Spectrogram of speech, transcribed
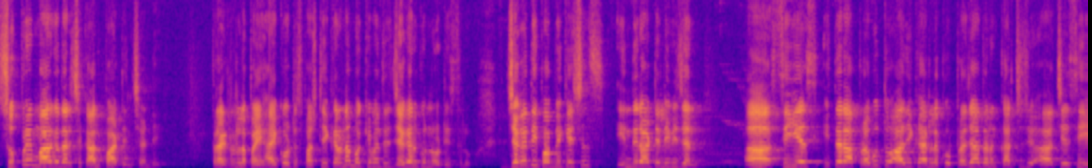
సుప్రీం మార్గదర్శకాలు పాటించండి. ప్రకటనలపై హైకోర్టు స్పష్టీకరణ ముఖ్యమంత్రి జగన్కు నోటీసులు. Jagati publications Indira television CS ఇతర ప్రభుత్వ అధికారులకు ప్రజాధనం ఖర్చు చేసి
